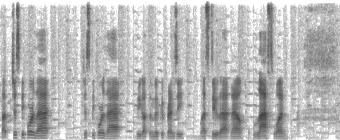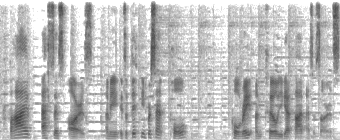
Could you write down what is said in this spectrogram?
But just before that, just before that, we got the Mukku Frenzy. Let's do that now. Last one. Five SSRs. I mean, it's a 15% pull, pull rate until you get 5 SSRs.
